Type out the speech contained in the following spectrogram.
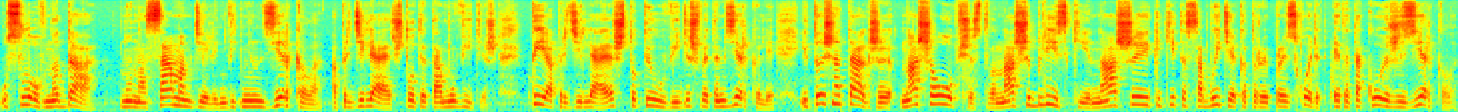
Условно, да но на самом деле ведь не зеркало определяет, что ты там увидишь. Ты определяешь, что ты увидишь в этом зеркале. И точно так же наше общество, наши близкие, наши какие-то события, которые происходят, это такое же зеркало.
